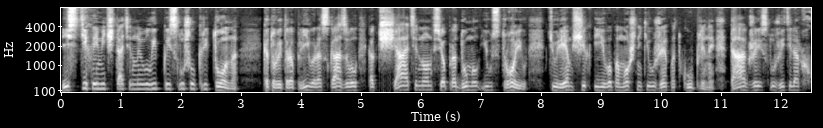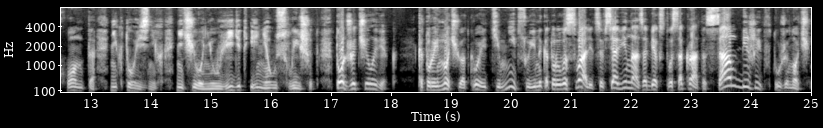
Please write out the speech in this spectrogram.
и с тихой мечтательной улыбкой слушал Критона, который торопливо рассказывал, как тщательно он все продумал и устроил. Тюремщик и его помощники уже подкуплены, также и служитель Архонта. Никто из них ничего не увидит и не услышит. Тот же человек — который ночью откроет темницу и на которого свалится вся вина за бегство Сократа, сам бежит в ту же ночь.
